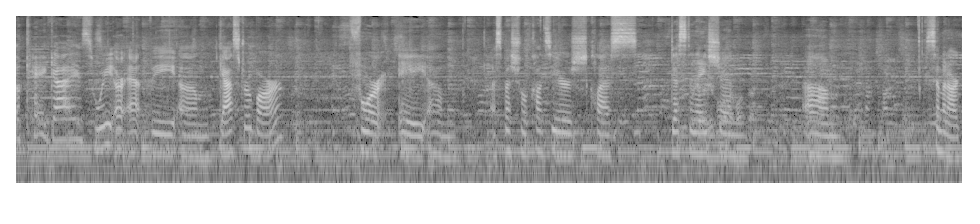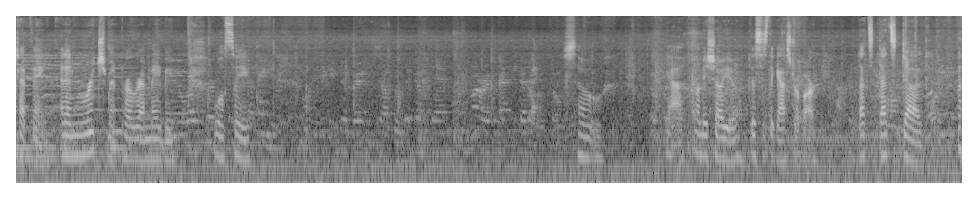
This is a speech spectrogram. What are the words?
Okay, guys, we are at the um, Gastro Bar for a um, a special concierge class destination um, seminar type thing, an enrichment program maybe. We'll see. So, yeah, let me show you. This is the gastro bar. That's that's Doug. uh,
